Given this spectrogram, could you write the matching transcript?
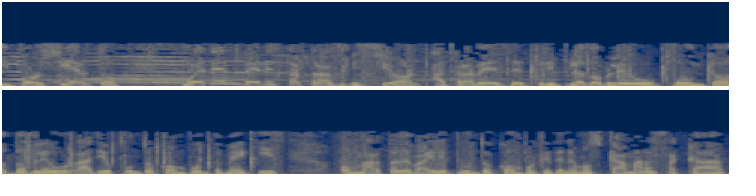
y por cierto, pueden ver esta transmisión a través de www.wradio.com.mx o martadebaile.com porque tenemos cámaras acá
